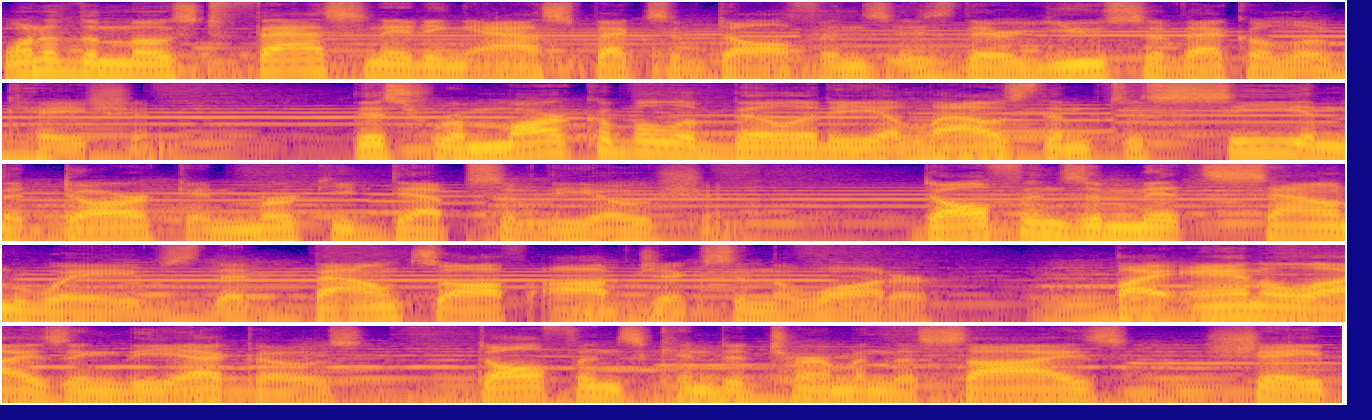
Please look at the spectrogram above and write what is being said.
One of the most fascinating aspects of dolphins is their use of echolocation. This remarkable ability allows them to see in the dark and murky depths of the ocean. Dolphins emit sound waves that bounce off objects in the water, by analyzing the echoes, dolphins can determine the size, shape,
